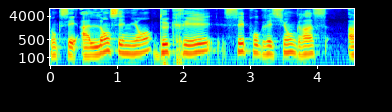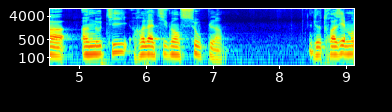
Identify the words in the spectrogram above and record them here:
Donc c'est à l'enseignant de créer ces progressions grâce à un outil relativement souple. Le troisième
